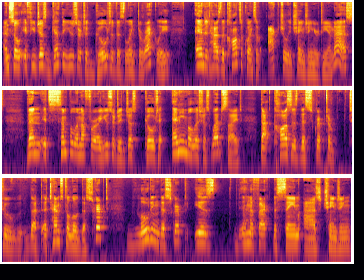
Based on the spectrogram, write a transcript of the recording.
And so if you just get the user to go to this link directly and it has the consequence of actually changing your DNS, then it's simple enough for a user to just go to any malicious website that causes this script to, to that attempts to load the script. Loading the script is in effect the same as changing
